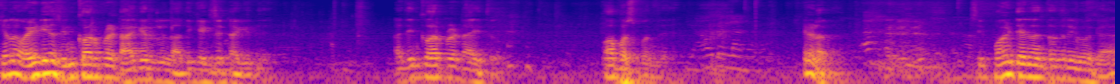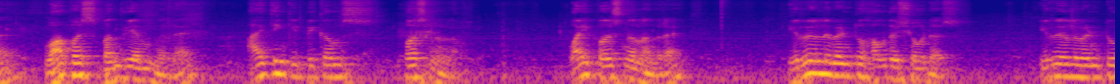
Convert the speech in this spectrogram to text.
ಕೆಲವು ಐಡಿಯಾಸ್ ಇನ್ಕಾರ್ಪೊರೇಟ್ ಆಗಿರಲಿಲ್ಲ ಅದಕ್ಕೆ ಎಕ್ಸಿಟ್ ಆಗಿದ್ದೆ. ಅದು ಇನ್ಕಾರ್ಪೊರೇಟ್ ಆಯಿತು. ವಾಪಸ್ ಬಂದೆ. ಹೇಳಲ್ಲ ಸಿ ಪಾಯಿಂಟ್ ಏನಂತಂದ್ರೆ ಇವಾಗ ವಾಪಸ್ ಬಂದ್ವಿ ಅಂದಮೇಲೆ I think it becomes personal ನಾವು ವೈ ಪರ್ಸ್ನಲ್ ಅಂದರೆ irrelevant to how the show does irrelevant to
